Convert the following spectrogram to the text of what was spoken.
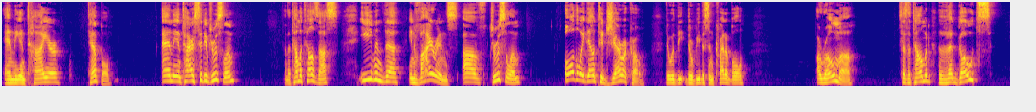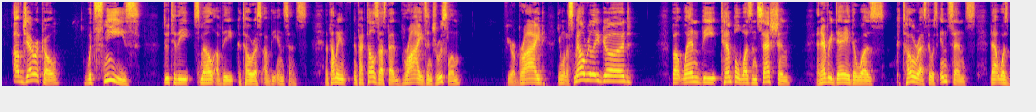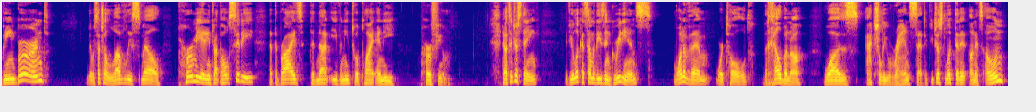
and the entire temple and the entire city of Jerusalem. And the Talmud tells us even the environs of Jerusalem, all the way down to Jericho, there would be, there would be this incredible aroma. Says the Talmud, the goats of Jericho would sneeze due to the smell of the katoris of the incense. And Talmud, in fact, tells us that brides in Jerusalem if you're a bride, you want to smell really good. But when the temple was in session and every day there was ketoras, there was incense that was being burned, there was such a lovely smell permeating throughout the whole city that the brides did not even need to apply any perfume. Now it's interesting. If you look at some of these ingredients, one of them, we're told, the chelbana, was actually rancid. If you just looked at it on its own,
